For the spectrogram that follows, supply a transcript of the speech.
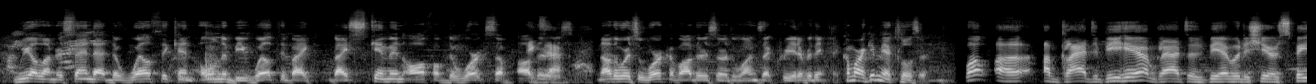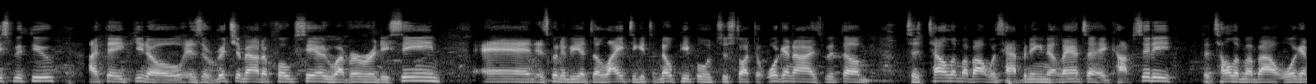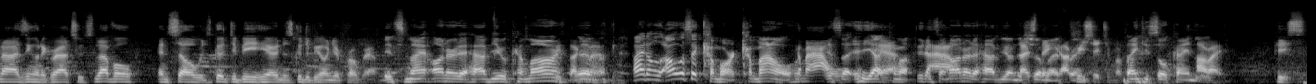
we'll understand that the wealthy can only be wealthy by, by skimming off of the works of others. Exactly. In other words, the work of others are the ones that create everything. Come on, give me a closer. Well, uh, I'm glad to be here. I'm glad to be able to share space with you. I think, you know, there's a rich amount of folks here who I've already seen, and it's going to be a delight to get to know people, to start to organize with them, to tell them about what's happening in Atlanta and Cop City, to tell them about organizing on a grassroots level. And so it's good to be here, and it's good to be on your program. It's my honor to have you. Come on. Please, Dr. Matt. I don't. I always say on. Come out. It's a- yeah, Yeah, come on. It's an honor to have you on the Nice show, thing. my I friend. appreciate you, my Thank brother. you so kindly. All right. Peace.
